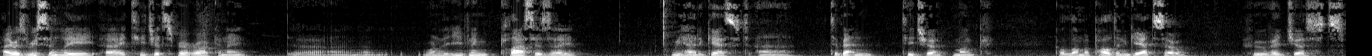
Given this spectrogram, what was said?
I was recently, uh, I teach at Spirit Rock and I, uh, one of the evening classes, I, we had a guest, uh, Tibetan teacher, monk, called Lama Palden Gyatso, who had just,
